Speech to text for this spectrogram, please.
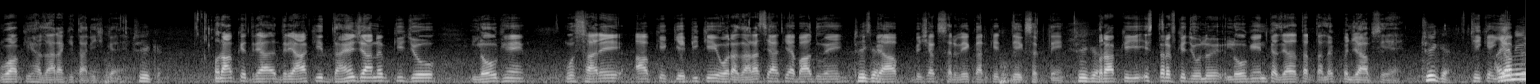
وہ آپ کی ہزارہ کی تاریخ کا ہے۔ ٹھیک ہے۔ اور آپ کے دریا دریا کی دائیں جانب کی جو لوگ ہیں وہ سارے آپ کے کے پی کے اور ہزارہ سے آ کے آباد ہوئے ہیں اس پہ آپ بے شک سروے کر کے دیکھ سکتے ہیں۔ اور آپ کے یہ اس طرف کے جو لوگ ہیں ان کا زیادہ تر تعلق پنجاب سے ہے۔ ٹھیک ہے۔ ٹھیک ہے یعنی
